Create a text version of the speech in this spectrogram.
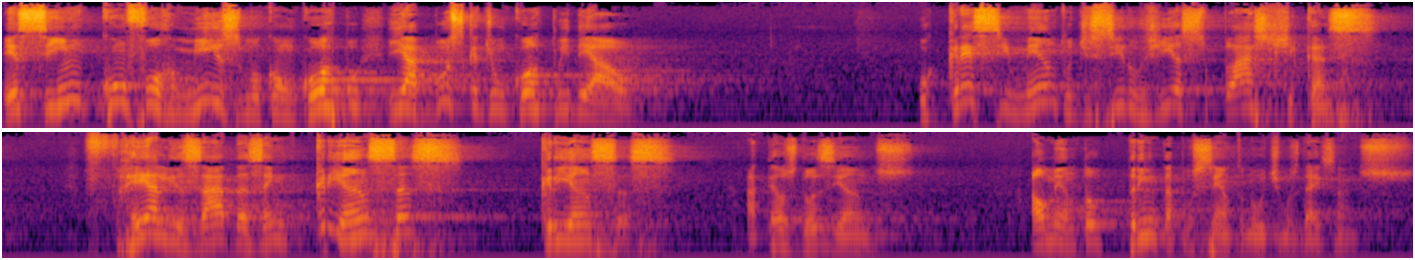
Esse inconformismo com o corpo e a busca de um corpo ideal o crescimento de cirurgias plásticas realizadas em crianças, crianças, até os 12 anos, aumentou 30% nos últimos 10 anos.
